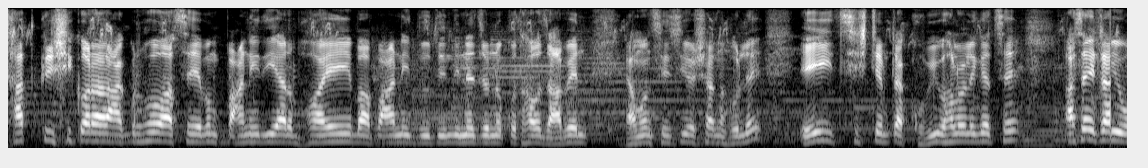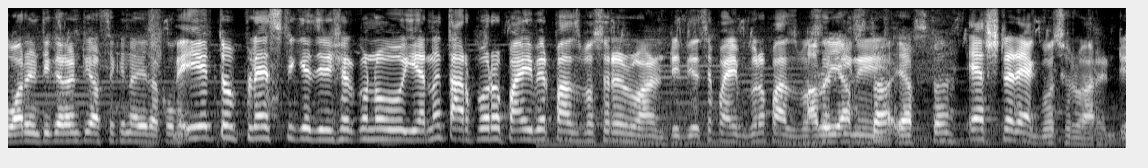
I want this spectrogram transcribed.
ছাদ কৃষি করার আগ্রহ আছে এবং পানি দেওয়ার ভয়ে বা পানি দু তিন দিনের জন্য কোথাও যাবেন এমন সিচুয়েশন হলে এই সিস্টেমটা খুবই ভালো লেগেছে। আচ্ছা এটা ওয়ারেন্টি গ্যারান্টি আছে কিনা এরকম? এ তো প্লাস্টিকের জিনিসের কোনো ইয়ে না তারপরও পাইপের পাঁচ বছরের ওয়ারেন্টি দিয়েছে পাইপগুলো পাঁচ বছর অ্যাপসটা অ্যাপসটা অ্যাপসটার এক বছর ওয়ারেন্টি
